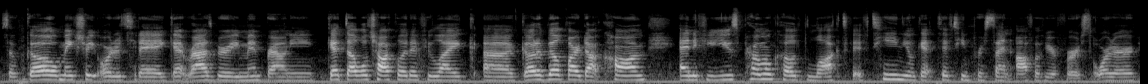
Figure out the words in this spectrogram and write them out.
so go, make sure you order today. Get raspberry mint brownie. Get double chocolate if you like. Uh, go to builtbar.com, and if you use promo code LOCKED15, you'll get 15% off of your first order.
